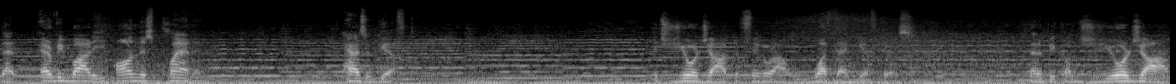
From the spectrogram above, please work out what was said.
that everybody on this planet has a gift. It's your job to figure out what that gift is. Then it becomes your job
